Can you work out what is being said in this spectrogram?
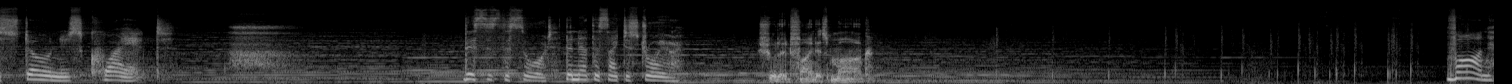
The stone is quiet. This is the sword, the Nethicite destroyer. Should it find its mark? Vaan!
